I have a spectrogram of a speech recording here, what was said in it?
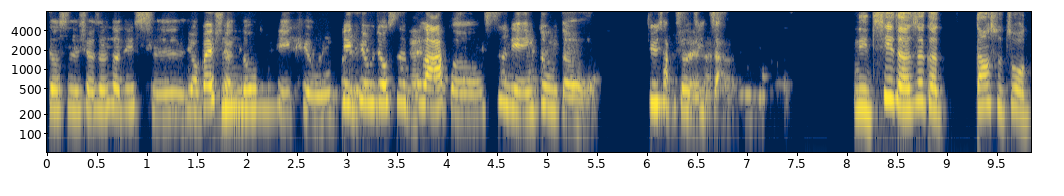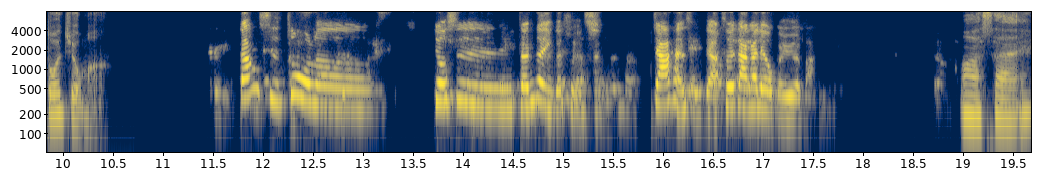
就是学生设计师有被选入 PQ，PQ、嗯、就是布拉格四年一度的剧场设计展。你记得这个当时做了多久吗？当时做了就是整整一个学期加寒暑假，所以大概六个月吧。哇塞，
